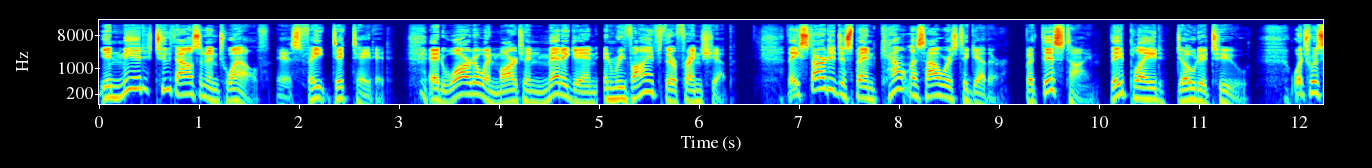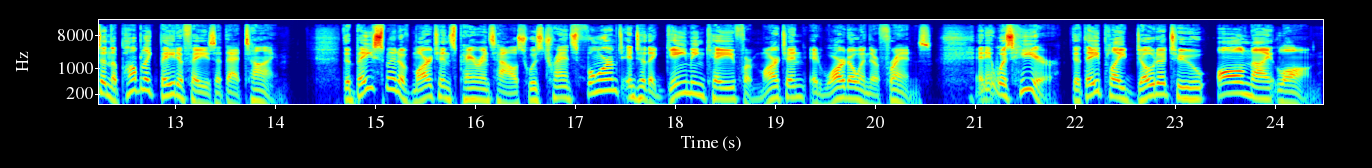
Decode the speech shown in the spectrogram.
In mid 2012, as fate dictated, Eduardo and Martin met again and revived their friendship. They started to spend countless hours together, but this time they played Dota 2, which was in the public beta phase at that time. The basement of Martin's parents' house was transformed into the gaming cave for Martin, Eduardo, and their friends, and it was here that they played Dota 2 all night long.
